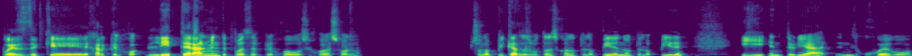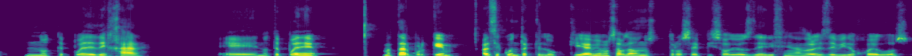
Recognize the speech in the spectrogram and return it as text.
Puedes de que dejar que el juego. Literalmente puede ser que el juego se juegue solo. Solo picas los botones cuando te lo pide, no te lo pide. Y en teoría, el juego no te puede dejar. Eh, no te puede matar. Porque hace cuenta que lo que habíamos hablado en nuestros episodios de diseñadores de videojuegos,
